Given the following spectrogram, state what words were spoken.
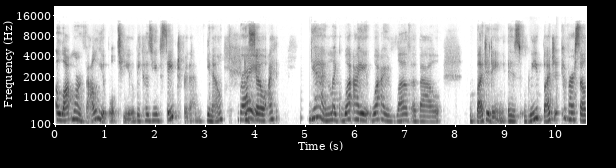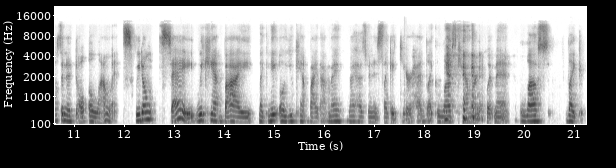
a lot more valuable to you because you've saved for them, you know? Right. And so I yeah, and like what I what I love about budgeting is we budget give ourselves an adult allowance. We don't say we can't buy like Nate, oh, you can't buy that. My my husband is like a gearhead, like loves camera equipment, loves like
